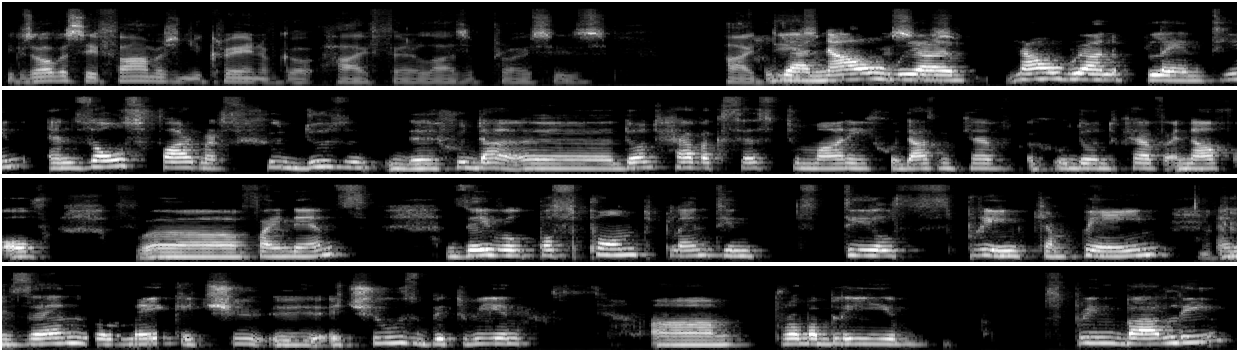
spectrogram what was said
Because obviously farmers in Ukraine have got high fertilizer prices yeah now we are now we are planting and those farmers who doesn't who uh, don't have access to money who doesn't have who don't have enough of uh, finance they will postpone planting till spring campaign okay. and then will make a, cho- a choose between um, probably spring barley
